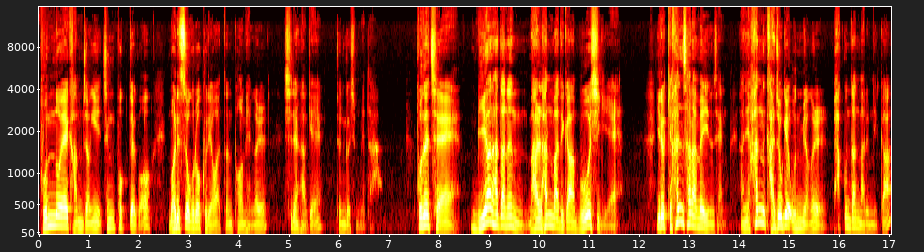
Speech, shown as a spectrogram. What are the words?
분노의 감정이 증폭되고 머릿속으로 그려왔던 범행을 실행하게 된 것입니다. 도대체 미안하다는 말 한마디가 무엇이기에 이렇게 한 사람의 인생, 아니, 한 가족의 운명을 바꾼단 말입니까?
